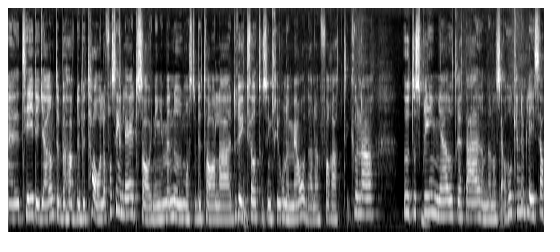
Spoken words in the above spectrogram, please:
tidigare inte behövde betala för sin ledsagning men nu måste betala drygt 2000 kronor i månaden för att kunna ut och springa, uträtta ärenden och så. Hur kan det bli så?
